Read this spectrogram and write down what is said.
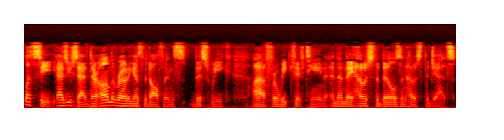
let's see. As you said, they're on the road against the Dolphins this week uh, for Week 15, and then they host the Bills and host the Jets.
